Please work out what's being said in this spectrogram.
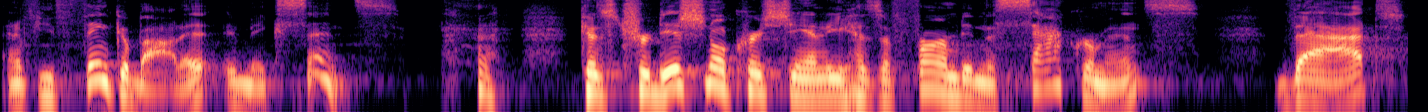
And if you think about it, it makes sense. Because traditional Christianity has affirmed in the sacraments that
